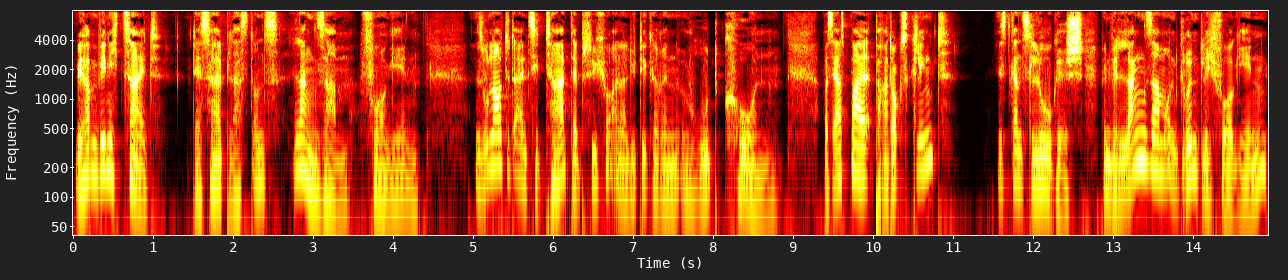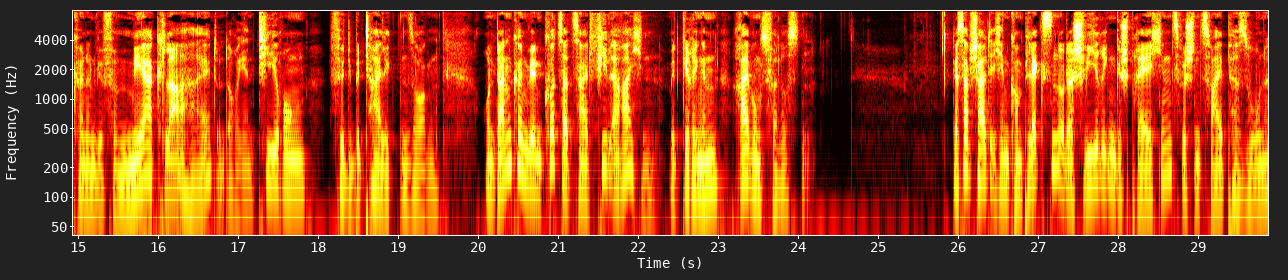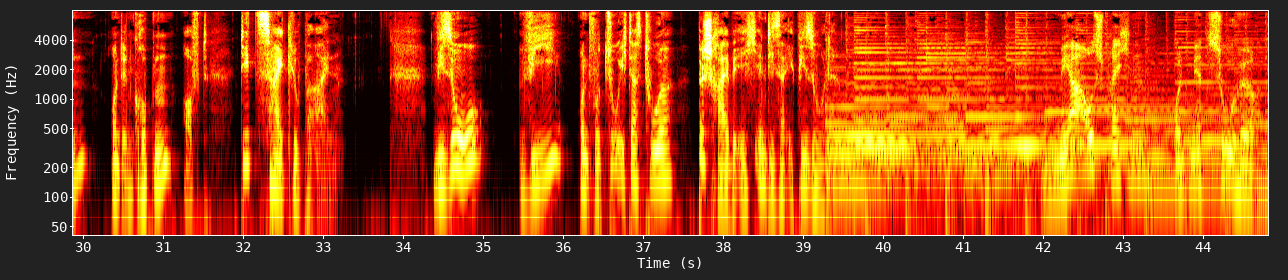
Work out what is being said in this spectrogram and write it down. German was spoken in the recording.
Wir haben wenig Zeit, deshalb lasst uns langsam vorgehen. So lautet ein Zitat der Psychoanalytikerin Ruth Kohn. Was erstmal paradox klingt, ist ganz logisch. Wenn wir langsam und gründlich vorgehen, können wir für mehr Klarheit und Orientierung für die Beteiligten sorgen. Und dann können wir in kurzer Zeit viel erreichen, mit geringen Reibungsverlusten. Deshalb schalte ich in komplexen oder schwierigen Gesprächen zwischen zwei Personen und in Gruppen oft die Zeitlupe ein. Wieso, wie und wozu ich das tue, beschreibe ich in dieser Episode. Mehr aussprechen und mehr zuhören.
